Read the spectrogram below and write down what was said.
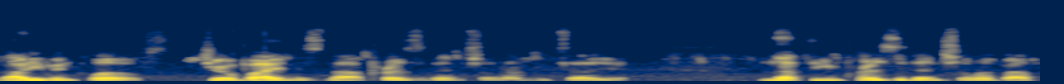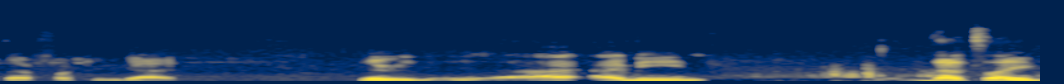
Not even close. Joe Biden is not presidential, let me tell you. Nothing presidential about that fucking guy. There, I, I mean, that's like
